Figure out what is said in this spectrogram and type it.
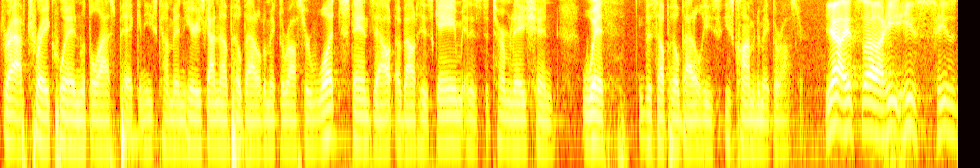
draft Trey Quinn with the last pick and he's come in here, he's got an uphill battle to make the roster. What stands out about his game and his determination with this uphill battle he's he's climbing to make the roster? Yeah, it's uh, he, he's he's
